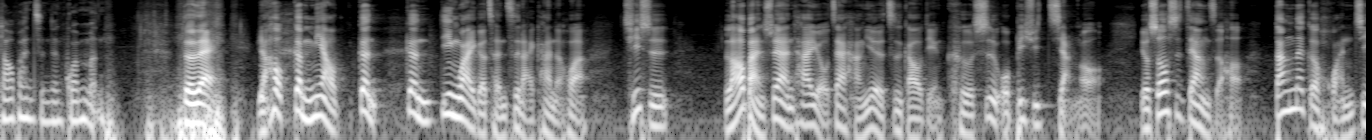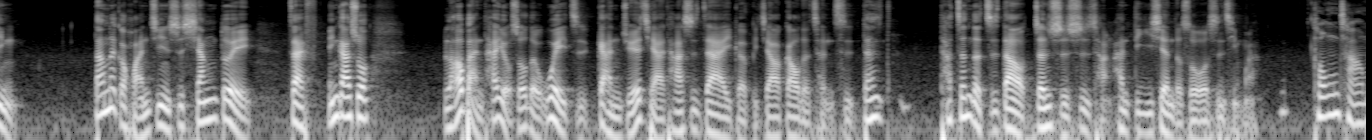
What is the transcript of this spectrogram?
老板只能关门，对不对？然后更妙、更更另外一个层次来看的话，其实老板虽然他有在行业的制高点，可是我必须讲哦，有时候是这样子哈。当那个环境，当那个环境是相对在，应该说，老板他有时候的位置感觉起来他是在一个比较高的层次，但是他真的知道真实市场和第一线的所有事情吗？通常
